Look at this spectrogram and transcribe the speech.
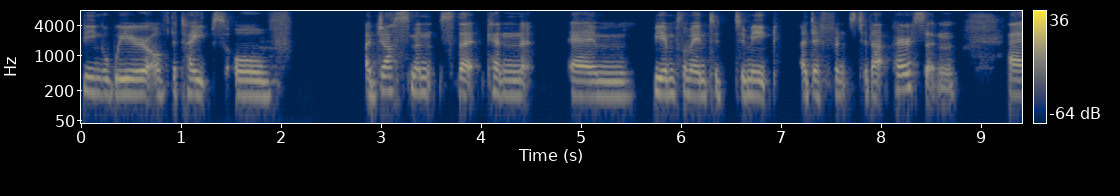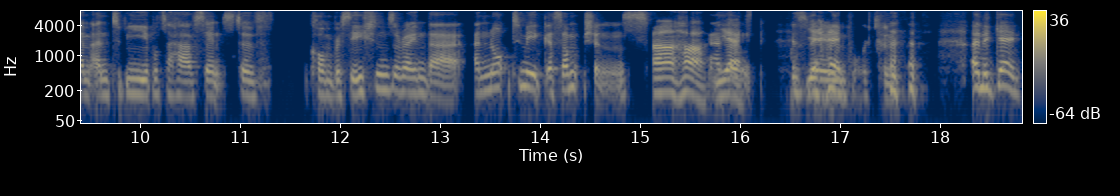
being aware of the types of adjustments that can um, be implemented to make a difference to that person um, and to be able to have sensitive conversations around that and not to make assumptions. Uh-huh. yes. Is very yeah. important. and again,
